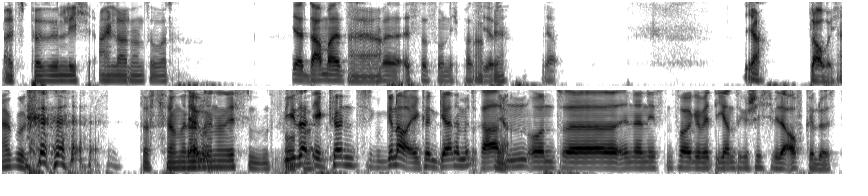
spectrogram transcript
als persönlich einladen und sowas. ja, damals Ah, ja. ist das so nicht passiert. Okay. Ja. Ja, Glaube ich. ja gut. Das hören wir Ja, dann gut. in der nächsten Wie gesagt, ihr könnt, genau, ihr könnt gerne mitraten und äh, in der nächsten Folge wird die ganze Geschichte wieder aufgelöst.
